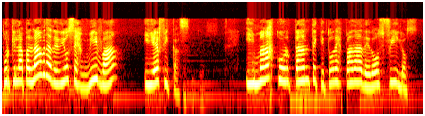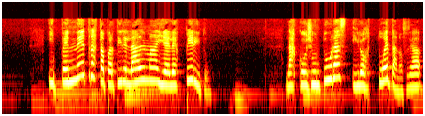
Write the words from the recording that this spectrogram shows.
porque la palabra de Dios es viva y eficaz y más cortante que toda espada de dos filos y penetra hasta partir el alma y el espíritu, las coyunturas y los tuétanos, o sea,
